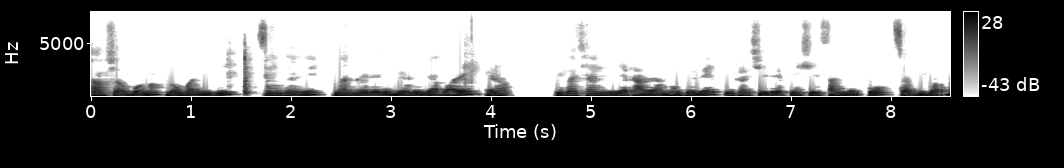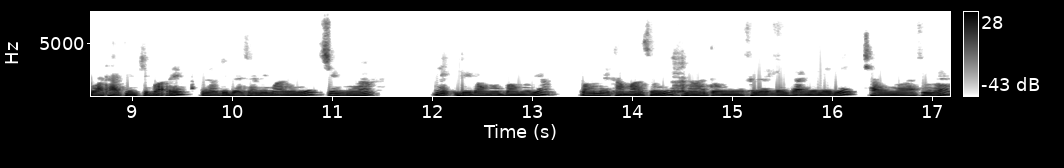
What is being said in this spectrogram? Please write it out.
တောက်လျှောက်ပေါ့နော်လုံးပိုင်းလေးကြီးစင်းခဲ့ရင်မှန်ခဲ့တယ်လို့ပြောလို့ရပါတယ်အဲ့တော့ ဒီဘက်ချမ်းနေရထားရမဟုတ်ဘဲနဲ့သူ့ထက်ရှိတဲ့ပင်ရှည်ဆိုင်မြစ်ကိုဆက်ပြီးတော့တွားထားခြင်းဖြစ်ပါတယ်။အဲတော့ဒီဘက်ချမ်းလေးမှာလည်းရှင်ကနှစ်ဒီတောင်းလုံးပေါင်းပါဗျာ။ပေါင်းတဲ့အခါမှာဆိုရင်9 3ရင်းဆိုတဲ့လုံးပိုင်းလေးတွေ65ဆိုတော့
